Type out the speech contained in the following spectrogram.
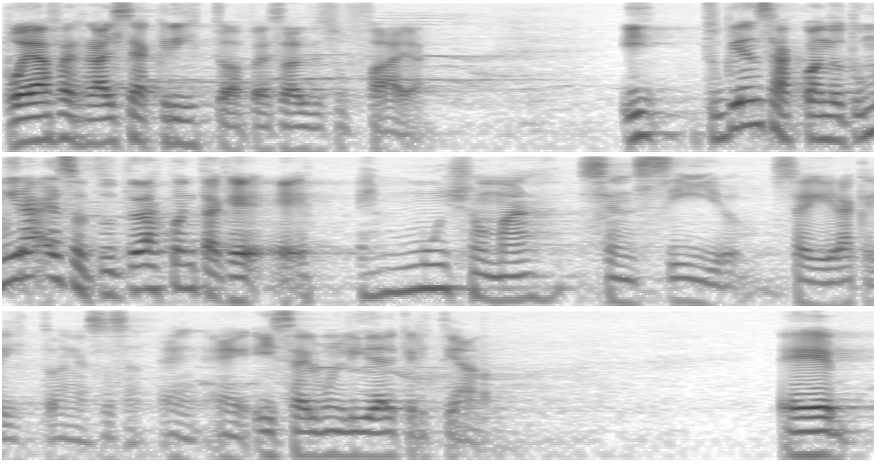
puede aferrarse a Cristo a pesar de sus fallas. Y tú piensas, cuando tú miras eso, tú te das cuenta que es, mucho más sencillo seguir a Cristo y ser un líder cristiano. Eh,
